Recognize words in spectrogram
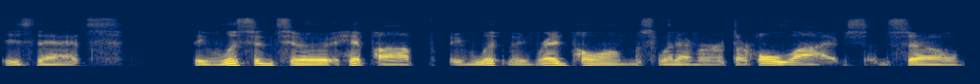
is that they've listened to hip hop, they've li- they've read poems, whatever, their whole lives, and so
